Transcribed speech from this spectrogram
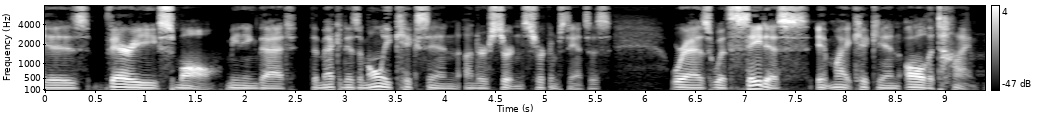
is very small, meaning that the mechanism only kicks in under certain circumstances. Whereas with sadists, it might kick in all the time.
